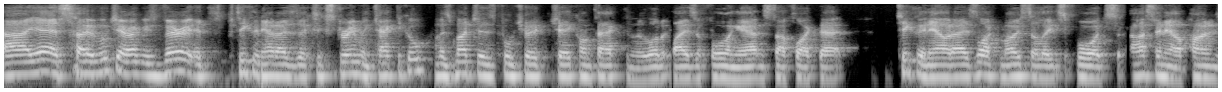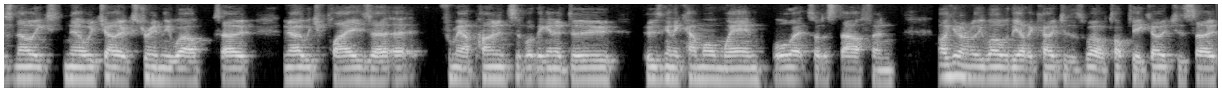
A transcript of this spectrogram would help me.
Uh, yeah, so wheelchair rugby is very, it's particularly nowadays, it's extremely tactical. As much as full chair, contact and a lot of players are falling out and stuff like that, particularly nowadays, like most elite sports, us and our opponents know each, know each other extremely well. So, you know which plays are, from our opponents, what they're going to do, who's going to come on when, all that sort of stuff. And I get on really well with the other coaches as well, top tier coaches. So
